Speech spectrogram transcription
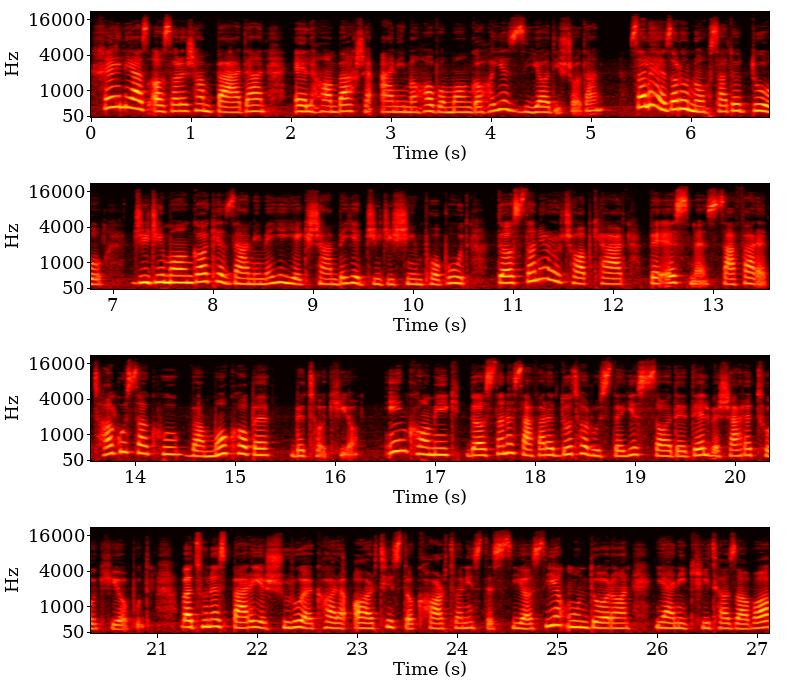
خیلی از آثارش هم بعدا الهام بخش انیمه ها و مانگاهای زیادی شدن. سال 1902 جیجی مانگا که ضمیمه یک شنبه جیجی شیمپو بود داستانی رو چاپ کرد به اسم سفر تاگوساکو و موکوبه به توکیو. این کمیک داستان سفر دو تا روستایی ساده دل به شهر توکیو بود و تونست برای شروع کار آرتیست و کارتونیست سیاسی اون دوران یعنی کیتازاوا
